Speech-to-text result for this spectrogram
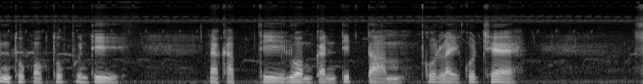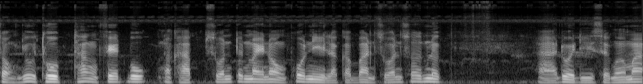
นๆทุกหมอกทุกพื้นที่นะครับ ที่ร่วมกันติดตามกดไลค์กดแชร์ส่อง YouTube ทั้ง Facebook นะครับสวนต้นไม้น้องพวกนี้แล้วก็บ้านสวนสมนึก ด้วยดีเสมอมา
